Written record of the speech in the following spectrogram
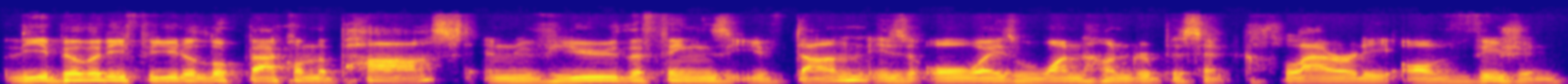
the ability for you to look back on the past and view the things that you've done is always 100% clarity of vision.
